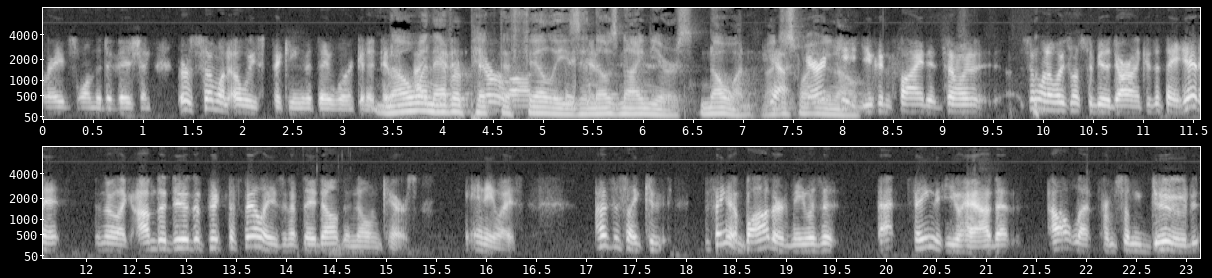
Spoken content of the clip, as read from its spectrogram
Braves won the division. There was someone always picking that they weren't going to do No it. One ever it. picked They're the wrong. Phillies in those nine years. No one. I Yeah, just want you to guaranteed. know. You can find it. Someone, someone always wants to be the darling because if they hit it, then they're like, "I'm the dude that picked the Phillies," and if they don't, then no one cares. Anyways, I was just like, the thing that bothered me was that that thing that you had, that outlet from some dude,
